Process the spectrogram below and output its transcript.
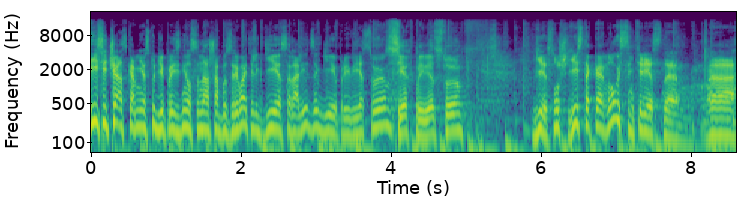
И сейчас ко мне в студии присоединился наш обозреватель Гия Саралидзе. Гия, приветствую. Всех приветствую. Ге, слушай, есть такая новость интересная. Э,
